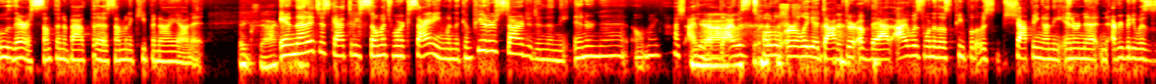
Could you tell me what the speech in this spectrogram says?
ooh, there is something about this. I'm going to keep an eye on it. Exactly. And then it just got to be so much more exciting when the computer started and then the internet. Oh my gosh, I loved it. I was total early adopter of that. I was one of those people that was shopping on the internet and everybody was,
